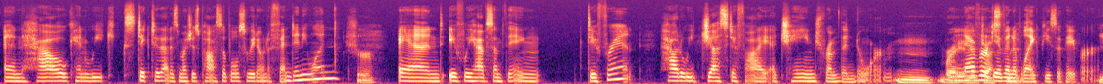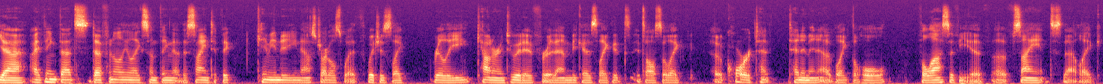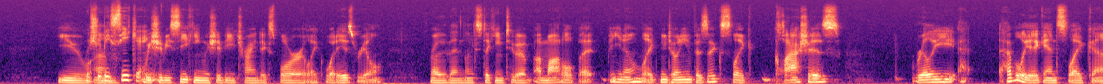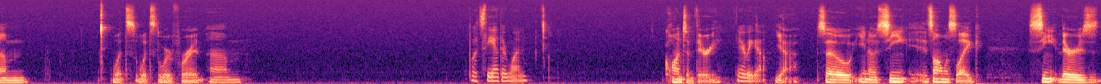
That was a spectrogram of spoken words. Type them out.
and how can we stick to that as much as possible so we don't offend anyone Sure. and if we have something different how do we justify a change from the norm? Mm, right. we're never given a blank piece of paper. Yeah, I think that's definitely like something that the scientific community now struggles with, which is like really counterintuitive for them because like it's it's also like a core ten- tenement of like the whole philosophy of, of science that like you we should be um, seeking. we should be seeking we should be trying to explore like what is real rather than like sticking to a, a model. But you know like newtonian physics like clashes really heavily against like um what's what's the word for it? Um what's the other one? quantum theory. There we go. Yeah. So you know seeing it's almost like seeing there's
